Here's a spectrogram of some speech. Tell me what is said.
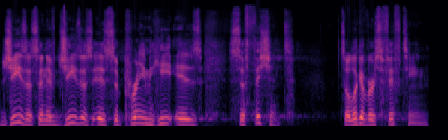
Jesus, and if Jesus is supreme, he is sufficient. So look at verse 15.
